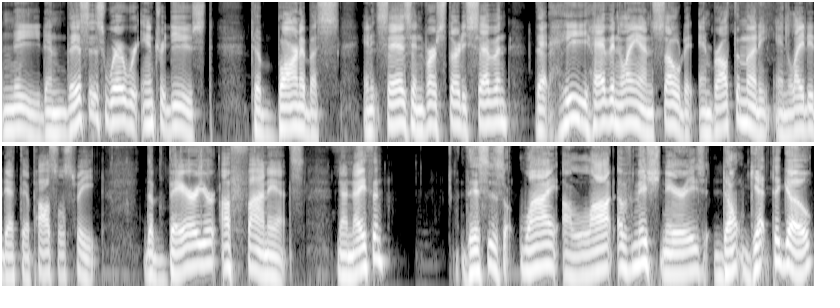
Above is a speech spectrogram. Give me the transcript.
need. And this is where we're introduced to Barnabas. And it says in verse 37 that he, having land, sold it and brought the money and laid it at the apostles' feet. The barrier of finance. Now, Nathan, this is why a lot of missionaries don't get to go,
